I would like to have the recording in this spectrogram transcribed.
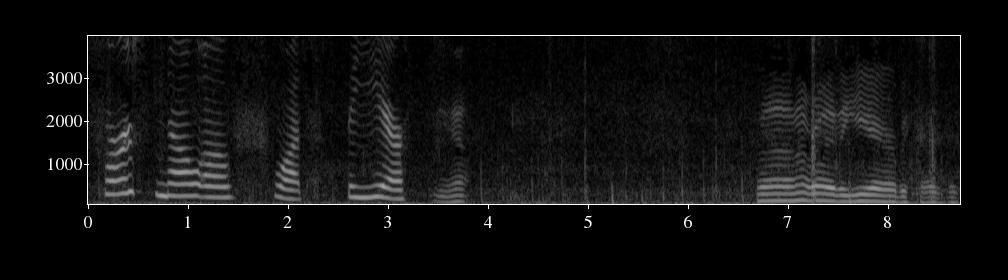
First snow of what? The year. Yeah. Well, not really the year because it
